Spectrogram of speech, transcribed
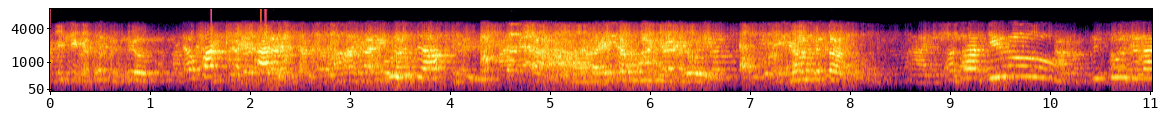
O que aconteceu? Eu bati a cara no céu. Ah, tá muito nervioso. Onde você tá? Eu tô aqui no estúdio, né?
